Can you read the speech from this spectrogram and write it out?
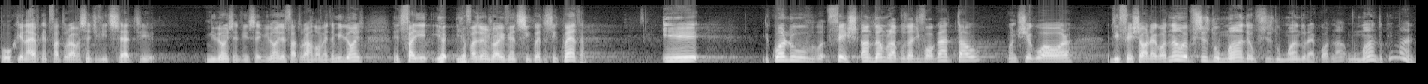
porque na época a gente faturava 127 milhões, 126 milhões, ele faturava 90 milhões, a gente faria, ia, ia fazer um Joia Evento 50-50. E, e quando fech, andamos lá com os advogados e tal, quando chegou a hora de fechar o negócio, não, eu preciso do mando, eu preciso do mando do negócio. Não, o mando? Que mando?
